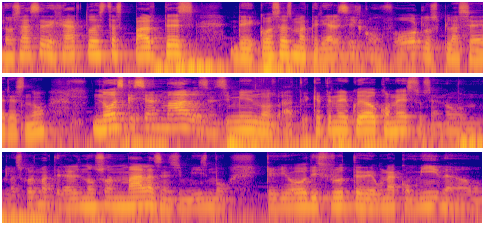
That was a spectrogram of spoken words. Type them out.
nos hace dejar todas estas partes de cosas materiales, el confort, los placeres, ¿no? No es que sean malos en sí mismos, hay que tener cuidado con eso, o sea, no, las cosas materiales no son malas en sí mismo, que yo disfrute de una comida o,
